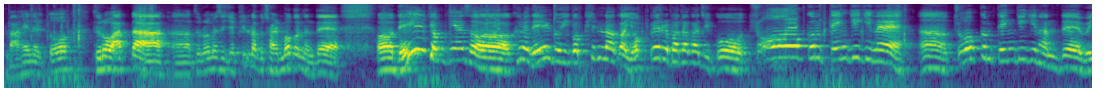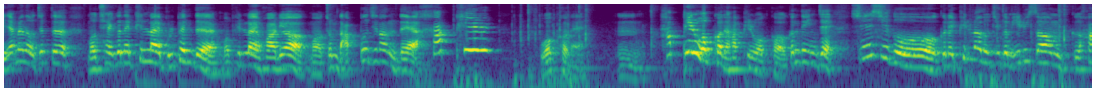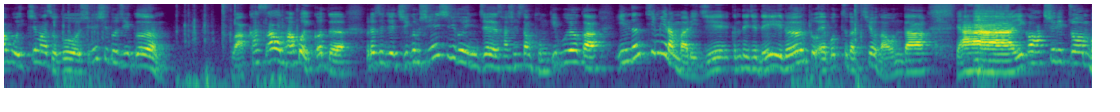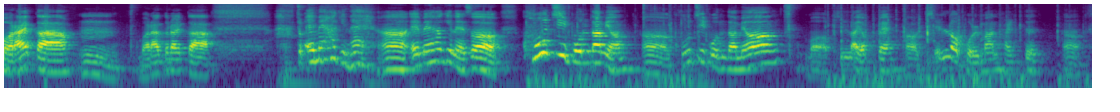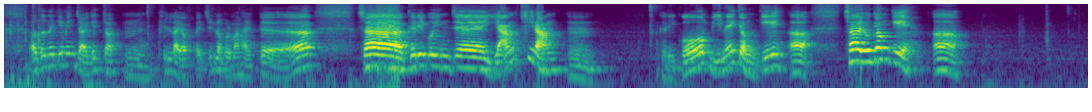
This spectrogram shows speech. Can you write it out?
마헨을 또 들어왔다. 어, 들어오면서 이제 필라도 잘 먹었는데 어, 내일 경기에서 그래 내일도 이거 필라가 역배를 받아가지고 조금 땡기긴 해. 어, 조금 땡기긴 한데 왜냐면 어쨌든 뭐 최근에 필라의 불펜들, 뭐 필라의 화력 뭐 좀 나쁘진 않은데 하필 워커네. 음, 하필 워커네, 하필 워커. 근데 이제 신씨도 그래 필라도 지금 1위 싸움 그 하고 있지만서도 신씨도 지금 와카 싸움 하고 있거든. 그래서 이제 지금 신씨도 이제 사실상 동기부여가 있는 팀이란 말이지. 근데 이제 내일은 또 에버트가 튀어나온다. 야, 이거 확실히 좀 뭐랄까, 음, 뭐라 그럴까. 하, 좀 애매하긴 해. 어, 애매하긴 해서 굳이 본다면, 어, 굳이 본다면 뭐 필라 역배, 어, 찔러 볼만 할 듯. 어, 어떤 느낌인지 알겠죠? 음, 필라 역배 찔러 볼만 할 듯. 자, 그리고 이제 양키랑, 음, 그리고 미네 경기. 어, 자, 요 경기, 어,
